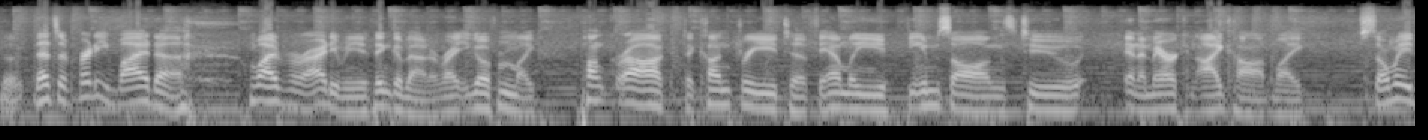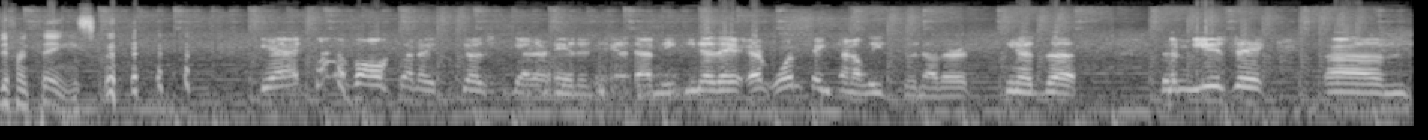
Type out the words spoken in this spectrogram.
That's a pretty wide uh, wide variety when you think about it, right? You go from like punk rock to country to family theme songs to an American icon, like so many different things. Yeah, it kind of all kind of goes together hand in hand. I mean, you know, they, one thing kind of leads to another. You know, the the music, um,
